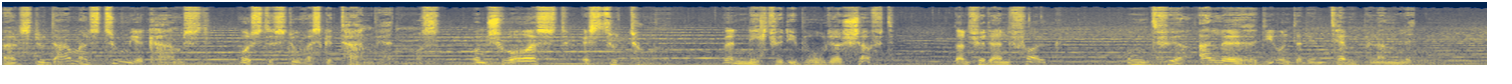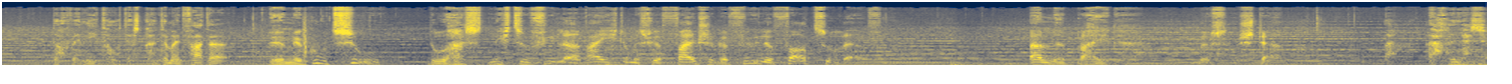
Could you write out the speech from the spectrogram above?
Als du damals zu mir kamst, wusstest du, was getan werden muss. Und schworst, es zu tun. Wenn nicht für die Bruderschaft, dann für dein Volk. Und für alle, die unter den Templern litten. Doch wenn Lee tot ist, könnte mein Vater... Hör mir gut zu. Du hast nicht so viel erreicht, um es für falsche Gefühle fortzuwerfen. Alle beide müssen sterben. Achilles.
